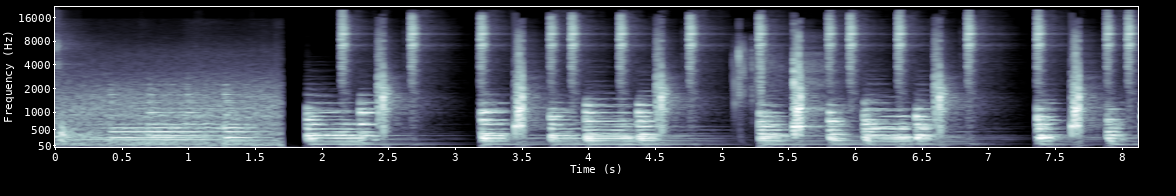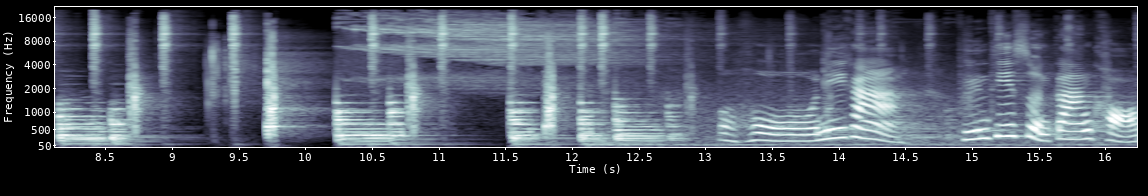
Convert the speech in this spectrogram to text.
สุด โห นี่ค่ะ พื้นที่ส่วนกลางของ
